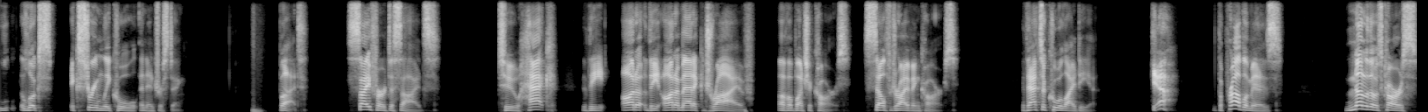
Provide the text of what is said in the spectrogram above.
l- looks extremely cool and interesting. But Cipher decides to hack the auto the automatic drive of a bunch of cars, self-driving cars. That's a cool idea. Yeah. The problem is none of those cars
